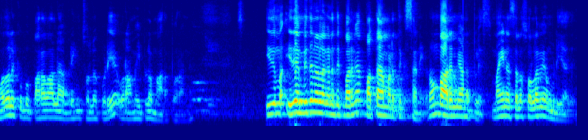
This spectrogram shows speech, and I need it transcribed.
முதலுக்கு இப்போ பரவாயில்ல அப்படின்னு சொல்லக்கூடிய ஒரு அமைப்பில் மாற போகிறாங்க இது இதே மிதுன லக்னத்துக்கு பாருங்கள் பத்தாம் இடத்துக்கு சனி. ரொம்ப அருமையான பிளேஸ் மைனஸ் எல்லாம் சொல்லவே முடியாது.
